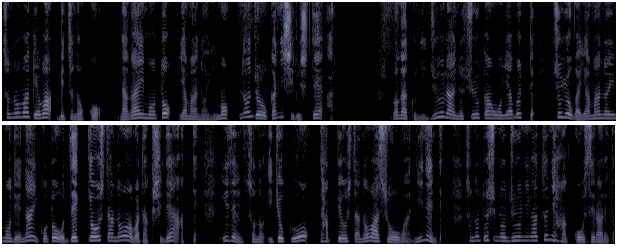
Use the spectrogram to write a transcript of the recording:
そのわけは別の項、長芋と山の芋の浄化に記してある。我が国従来の習慣を破って、所与が山の芋でないことを絶叫したのは私であって、以前その遺局を発表したのは昭和2年で、その年の12月に発行せられた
